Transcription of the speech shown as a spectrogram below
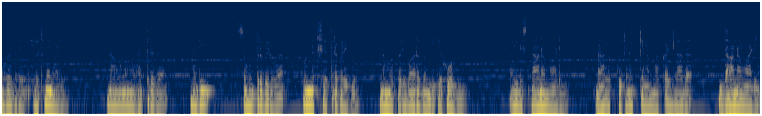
ಹಾಗಾದರೆ ಯೋಚನೆ ಮಾಡಿ. ನಾವು ನಮ್ಮ ಹತ್ತಿರದ ನದಿ ಸಮುದ್ರವಿರುವ ಪುಣ್ಯಕ್ಷೇತ್ರಗಳಿಗೆ ನಮ್ಮ ಪರಿವಾರದೊಂದಿಗೆ ಹೋಗಿ ಅಲ್ಲಿ ಸ್ನಾನ ಮಾಡಿ ನಾಲ್ಕು ಜನಕ್ಕೆ ನಮ್ಮ ಕೈಲಾದ ದಾನ ಮಾಡಿ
